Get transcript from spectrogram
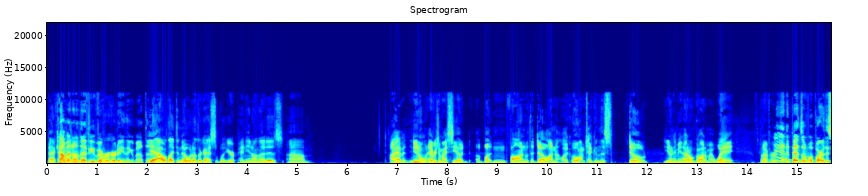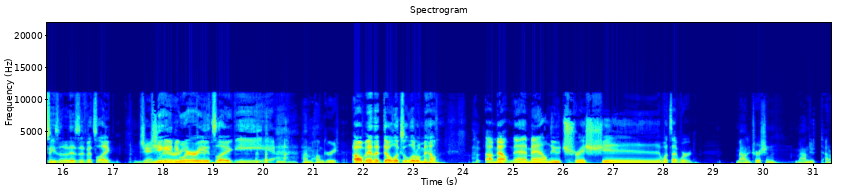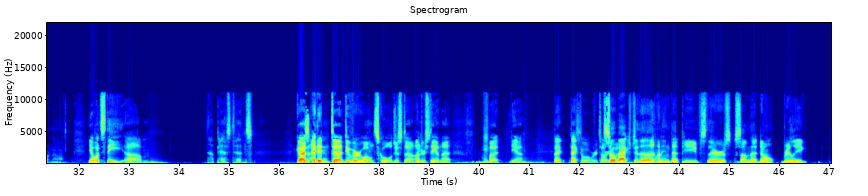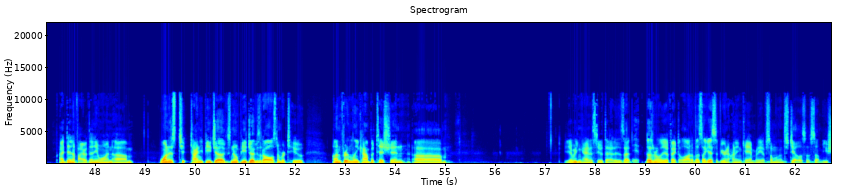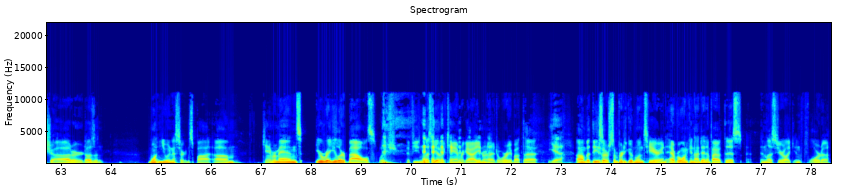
back to- Comment on that if you've ever heard anything about that. yeah, I would like to know what other guys, what your opinion on that is. Um, I haven't, you know, every time I see a, a button fawn with a doe, I'm not like, oh, I'm taking this doe. You know what I mean? I don't go out of my way, but I've heard Eh, it depends on what part of the season it is. If it's like January. January, it's like yeah. I'm hungry. Oh man, that dough looks a little mal, uh, mal, ma- malnutrition. What's that word? Malnutrition, malnut. I don't know. Yeah, what's the um, not past tense? Guys, I didn't uh, do very well in school. Just uh, understand that. But yeah, back back to what we were talking So about. back to the hunting pet peeves. There's some that don't really identify with anyone. Um, one is t- tiny pea jugs. No pea jugs at all is number two. Unfriendly competition. Um, yeah, we can kind of see what that is. That doesn't really affect a lot of us. I guess if you're in a hunting camp and you have someone that's jealous of something you shot or doesn't want you in a certain spot. Um, cameraman's irregular bowels, which if you unless you have a camera guy, you don't really have to worry about that. Yeah. Um, but these are some pretty good ones here, and everyone can identify with this unless you're like in Florida.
